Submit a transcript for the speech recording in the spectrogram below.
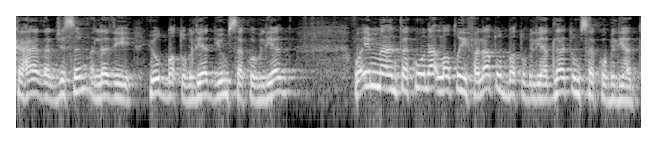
كهذا الجسم الذي يضبط باليد يمسك باليد وإما أن تكون لطيفة لا تضبط باليد لا تمسك باليد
